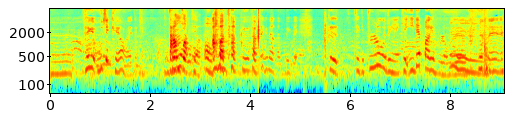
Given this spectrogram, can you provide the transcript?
음, 되게 우직해요, 애들이. 나무 같아요. 어. 아 맞다. 그 갑자기 생각나. 우리 왜그 저기 블로그 중에 걔 이대박이 블로그 음. 보면은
